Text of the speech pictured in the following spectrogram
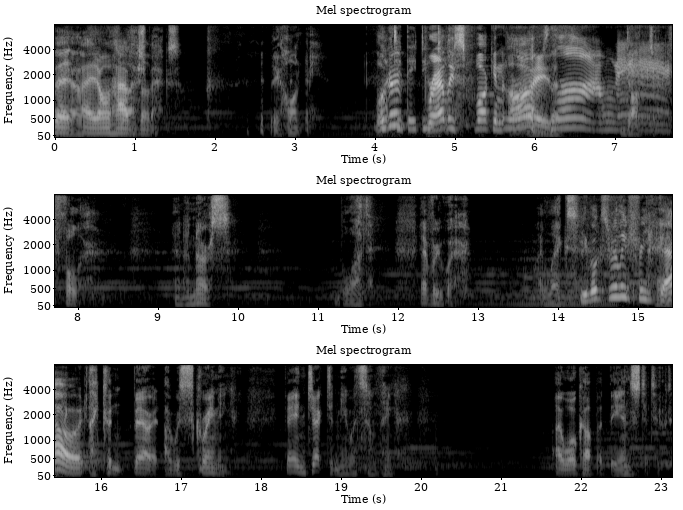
but have I, don't have them. flashbacks. they haunt me. Look What at did they do Bradley's fucking eyes. Doctor Fuller. And a nurse. Blood. Everywhere. My legs. He looks really freaked pain. out. I couldn't bear it. I was screaming. They injected me with something. I woke up at the Institute.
